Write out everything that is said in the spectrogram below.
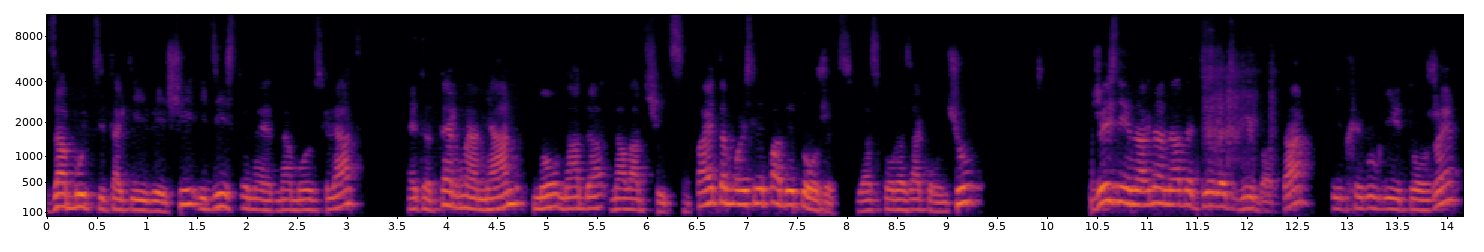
забудьте такие вещи. Единственное, на мой взгляд, это тернамян, но надо наловчиться. Поэтому, если подытожить, я скоро закончу. В жизни иногда надо делать выбор, да, и в хирургии тоже.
